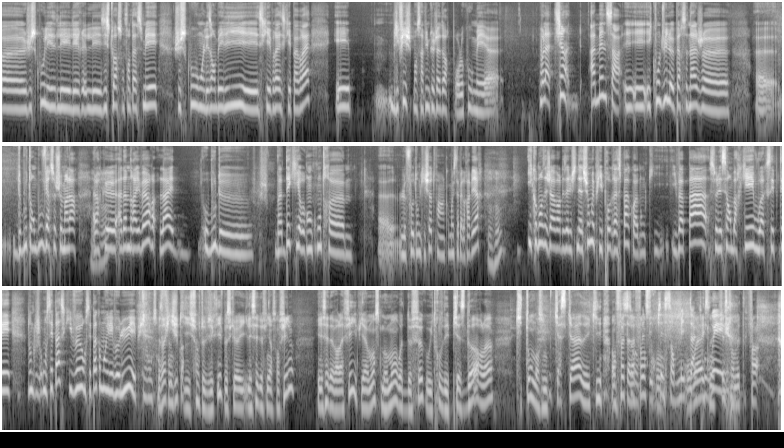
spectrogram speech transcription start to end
jusqu'où les, les, les, les histoires sont fantasmées, jusqu'où on les embellit et ce qui est vrai et ce qui est pas vrai. Et Big Fish, bon, c'est un film que j'adore pour le coup, mais voilà, tiens, amène ça et, et- et conduit le personnage euh, euh, de bout en bout vers ce chemin-là. Alors Mhm. que Adam Driver, là, est- au bout de. bah, dès qu'il rencontre euh, euh, le faux Don Quichotte, enfin, comment il s'appelle, Ravière, Mhm. il commence déjà à avoir des hallucinations et puis il progresse pas quoi donc il, il va pas se laisser embarquer ou accepter donc on sait pas ce qu'il veut on sait pas comment il évolue et puis on s'en Mais c'est vrai fiche qu'il change d'objectif parce qu'il essaye de finir son film, il essaie d'avoir la fille, et puis il y a ce moment what the fuck où il trouve des pièces d'or là qui tombent dans une cascade et qui en fait à la fin des pièces en métal ouais, des pièces en métal. Enfin,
